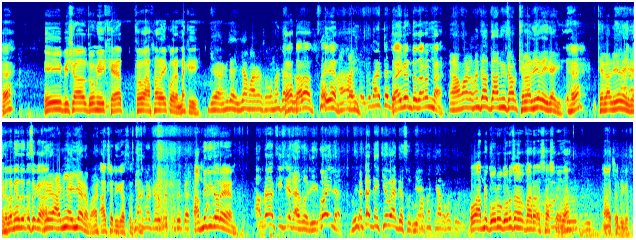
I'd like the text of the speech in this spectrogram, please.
হ্যাঁ? এই বিশাল জমি ক্ষেত তো আপনারাই করেন নাকি? আমি যাই আমার ওখানে যাও- হ্যাঁ দাঁড়ান যাইবেন যাইবেন তো দাঁড়ান না। আমার ওখানে যাও দানি সব ঠেলা লিয়ে দেই রাখি হ্যাঁ? ঠেলা লিয়ে দেই রাখি ঠেলা নিয়ে যেতেছে গা? আমি আইয়ার আবার। আচ্ছা ঠিক আছে। আপনি কি করেন? আমরা কিসে এটা দেখি বা ও আপনি গরু গরু চাষ করেন না? আচ্ছা ঠিক আছে।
